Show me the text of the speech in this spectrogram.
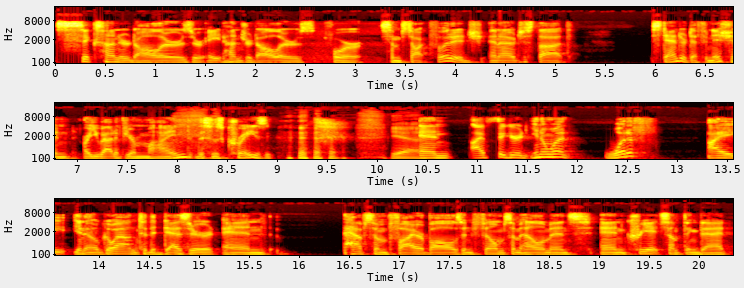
six hundred dollars or eight hundred dollars for some stock footage, and I just thought, standard definition, are you out of your mind? This is crazy. yeah. And I figured, you know what? What if I, you know, go out into the desert and have some fireballs and film some elements and create something that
